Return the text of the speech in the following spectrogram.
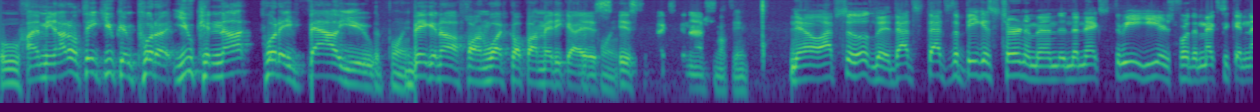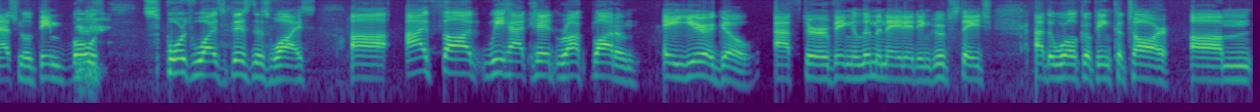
Oof. I mean, I don't think you can put a you cannot put a value big enough on what Copa America Good is point. is the Mexican national team. No, absolutely. That's that's the biggest tournament in the next three years for the Mexican national team, both sports-wise, business-wise. Uh, I thought we had hit rock bottom a year ago after being eliminated in group stage at the World Cup in Qatar. Um,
